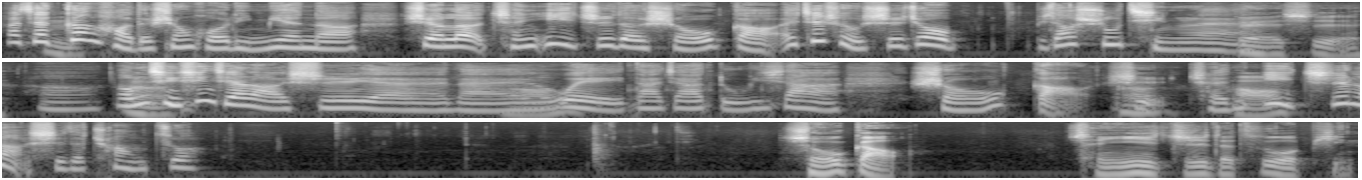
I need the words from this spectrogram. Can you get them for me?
那在更好的生活里面呢，嗯、选了陈逸之的手稿，哎，这首诗就比较抒情嘞。对，是。嗯，我们请信杰老师也来为大家读一下手稿，是陈逸之老师的创作。手稿，陈逸之的作品。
